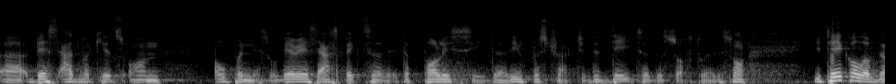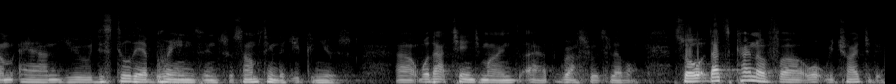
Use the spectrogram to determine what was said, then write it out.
uh, best advocates on openness or various aspects of it, the policy, the infrastructure, the data, the software, and so on. You take all of them and you distill their brains into something that you can use. Uh, will that change minds at grassroots level? So that's kind of uh, what we tried to do.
